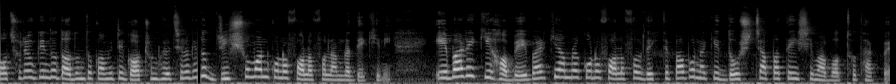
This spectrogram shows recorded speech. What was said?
বছরেও কিন্তু তদন্ত কমিটি গঠন হয়েছিল কিন্তু দৃশ্যমান কোনো ফলাফল আমরা দেখিনি। এবারে কি হবে? এবার কি আমরা কোনো ফলাফল দেখতে পাবো নাকি দোষ চাপাতেই সীমাবদ্ধ থাকবে?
